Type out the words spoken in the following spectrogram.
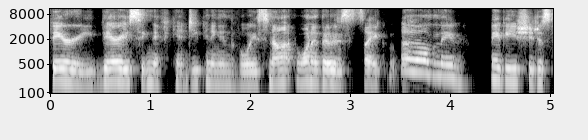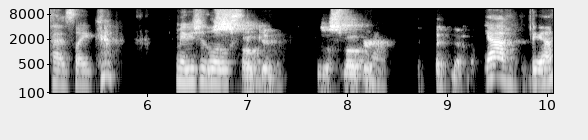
very very significant deepening in the voice. Not one of those it's like, well, maybe maybe she just has like maybe she's a little smoking. Was a smoker. Yeah, no. yeah, yeah.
